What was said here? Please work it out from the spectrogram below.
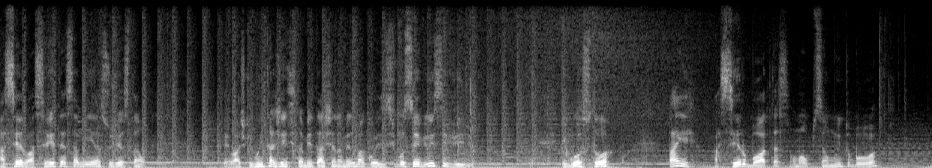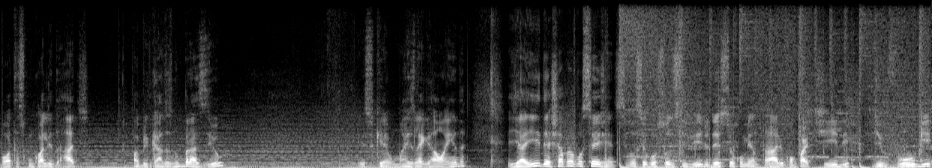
Acero, aceita essa minha sugestão. Eu acho que muita gente também está achando a mesma coisa. E se você viu esse vídeo e gostou, tá aí. Acero Botas, uma opção muito boa. Botas com qualidade, fabricadas no Brasil. Isso que é o mais legal ainda. E aí deixar para você, gente, se você gostou desse vídeo, deixe seu comentário, compartilhe, divulgue.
